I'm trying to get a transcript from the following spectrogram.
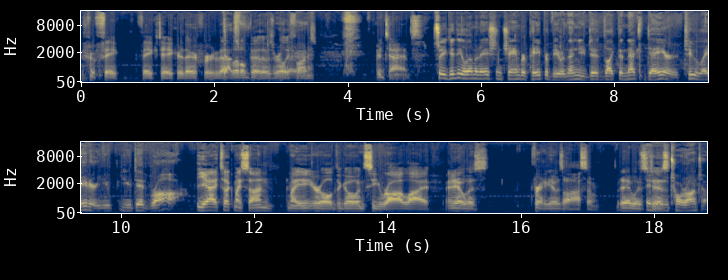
Hmm. just fake fake taker there for that That's little bit. That was really hilarious. funny. Good times. So you did the Elimination Chamber pay per view, and then you did like the next day or two later, you you did Raw. Yeah, I took my son, my eight year old, to go and see Raw live, and it was, frig, it was awesome. It was in just Toronto.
